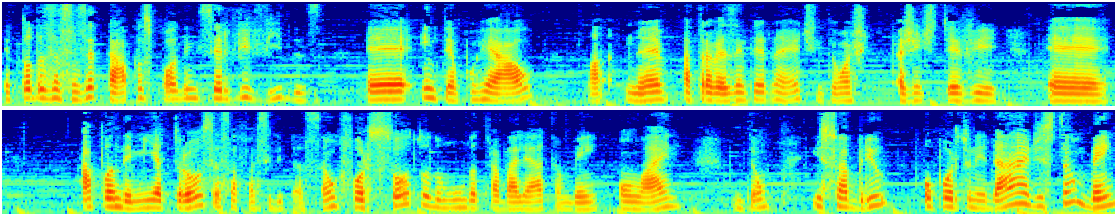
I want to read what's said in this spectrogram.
é, todas essas etapas podem ser vividas é, em tempo real, né, através da internet. Então, que a gente teve. É, a pandemia trouxe essa facilitação, forçou todo mundo a trabalhar também online. Então, isso abriu oportunidades também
